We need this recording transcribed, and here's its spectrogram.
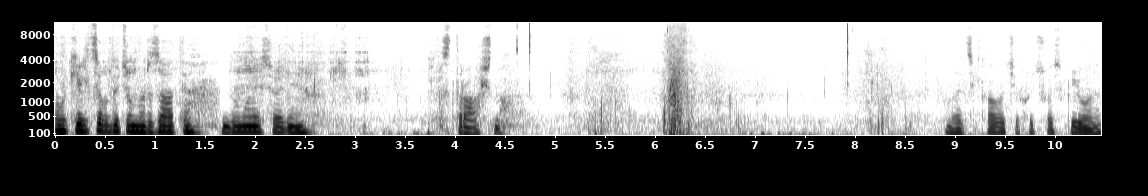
О, кільця будуть умерзати. Думаю, сьогодні страшно. Але цікаво, чи хоч щось клюне.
